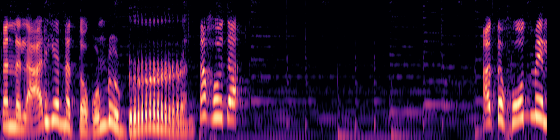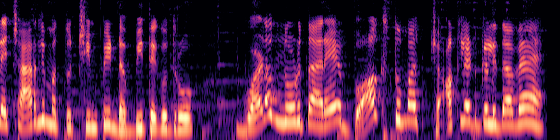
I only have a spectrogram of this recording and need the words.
ತನ್ನ ಲಾರಿಯನ್ನ ತಗೊಂಡು ಡ್ರರ್ ಅಂತ ಹೋದ. ಆತ ಹೋದ್ಮೇಲೆ ಚಾರ್ಲಿ ಮತ್ತು ಚಿಂಪಿ ಡಬ್ಬಿ ತೆಗೆದ್ರು. ಒಳಗ್ ನೋಡ್ತಾರೆ ಬಾಕ್ಸ್ ತುಂಬಾ ಚಾಕ್ಲೇಟ್ಗಳಿದಾವೆ.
